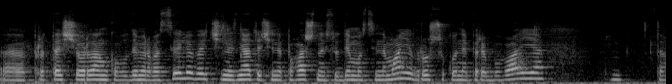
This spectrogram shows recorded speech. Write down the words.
Е, Про те, що Орленко Володимир Васильович не знятої чи непогашеної судимості немає, в розшуку не перебуває. Так.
